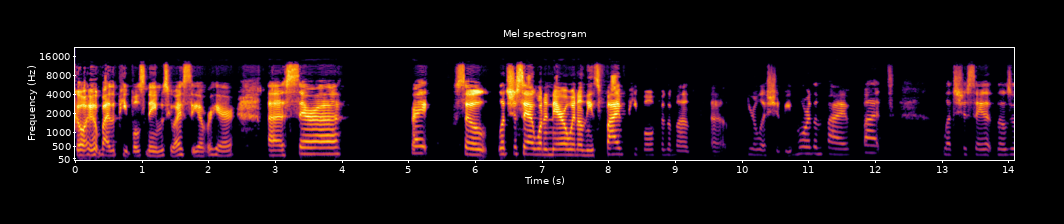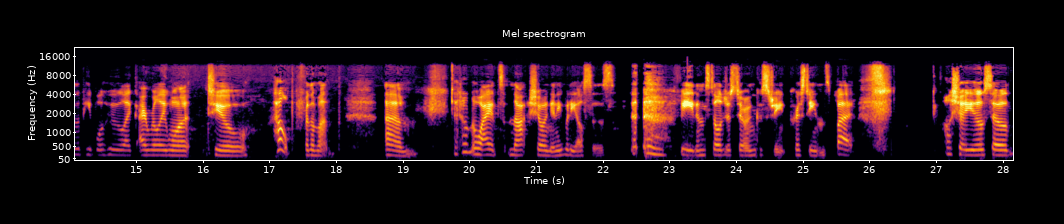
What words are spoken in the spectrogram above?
going by the people's names who I see over here. Uh, Sarah, right? So let's just say I want to narrow in on these five people for the month. Um, your list should be more than five, but let's just say that those are the people who like I really want to help for the month. Um, I don't know why it's not showing anybody else's feed and still just showing Christine's, but I'll show you. So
